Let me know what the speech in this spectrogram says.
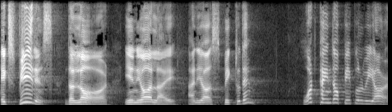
experienced the Lord in your life and you speak to them. What kind of people we are?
